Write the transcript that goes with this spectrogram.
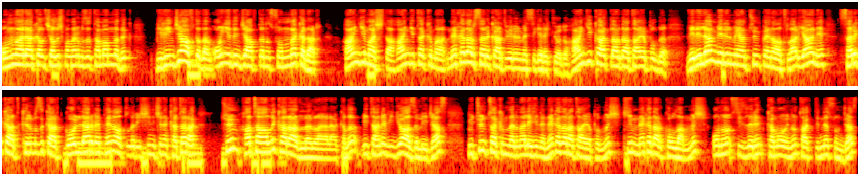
Onunla alakalı çalışmalarımızı tamamladık. Birinci haftadan 17. haftanın sonuna kadar hangi maçta hangi takıma ne kadar sarı kart verilmesi gerekiyordu? Hangi kartlarda hata yapıldı? Verilen verilmeyen tüm penaltılar yani sarı kart, kırmızı kart, goller ve penaltıları işin içine katarak tüm hatalı kararlarla alakalı bir tane video hazırlayacağız. Bütün takımların aleyhine ne kadar hata yapılmış, kim ne kadar kullanmış onu sizlerin kamuoyunun takdirine sunacağız.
